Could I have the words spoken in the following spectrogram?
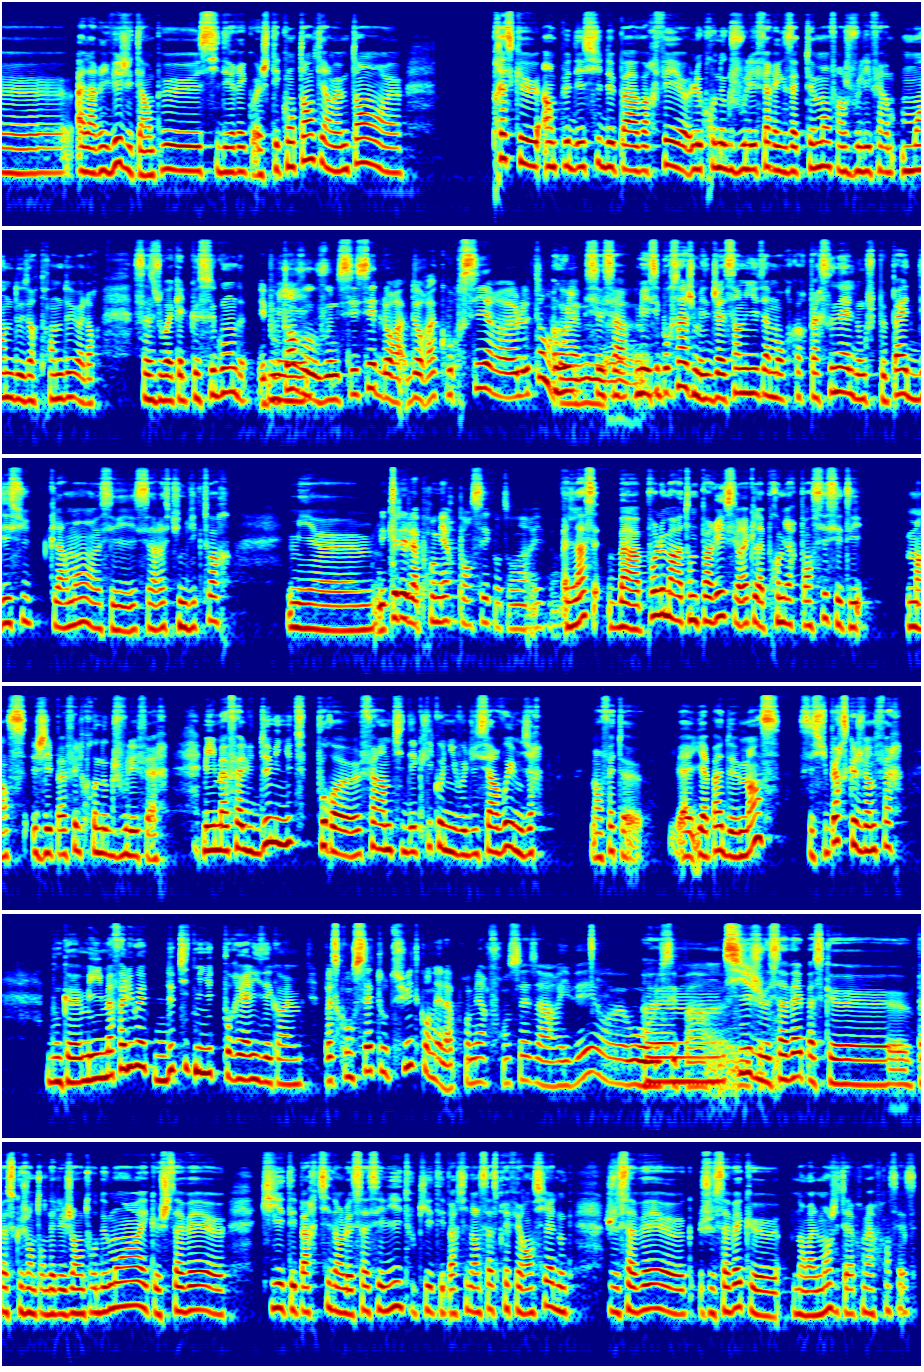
euh, à l'arrivée j'étais un peu sidérée quoi. J'étais contente et en même temps euh, presque un peu déçue de pas avoir fait euh, le chrono que je voulais faire exactement. Enfin je voulais faire moins de 2h32, alors ça se joue à quelques secondes. Et pourtant, mais- vous, vous ne cessez de, le ra- de raccourcir euh, le temps quand oui, même. c'est ça. Euh, Mais c'est pour ça, je mets déjà 5 minutes à mon record personnel, donc je peux pas être déçue. Clairement, ça reste une victoire. Mais, euh, Mais quelle est la première pensée quand on arrive? Là, bah, pour le marathon de Paris, c'est vrai que la première pensée, c'était mince, j'ai pas fait le chrono que je voulais faire. Mais il m'a fallu deux minutes pour euh, faire un petit déclic au niveau du cerveau et me dire, mais en fait, il n'y a, pas de mince, c'est super ce que je viens de faire. Donc, euh, mais il m'a fallu ouais, deux petites minutes pour réaliser quand même. Parce qu'on sait tout de suite qu'on est la première française à arriver, euh, ou on le sait Euh, pas euh, Si, je le savais parce que, parce que j'entendais les gens autour de moi et que je savais euh, qui était parti dans le SAS élite ou qui était parti dans le SAS préférentiel. Donc, je savais, euh, je savais que normalement, j'étais la première française.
